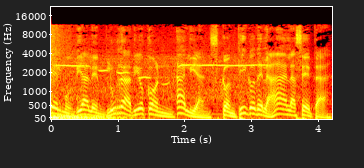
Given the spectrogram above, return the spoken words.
Vive el Mundial en Blue Radio con Allianz, contigo de la A a la Z.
